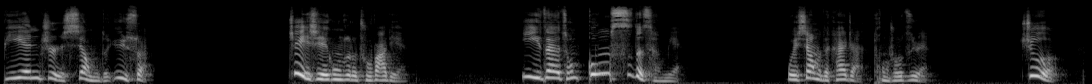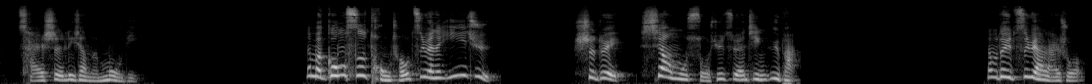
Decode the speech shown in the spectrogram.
编制项目的预算，这些工作的出发点。意在从公司的层面为项目的开展统筹资源，这才是立项的目的。那么，公司统筹资源的依据是对项目所需资源进行预判。那么，对于资源来说，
